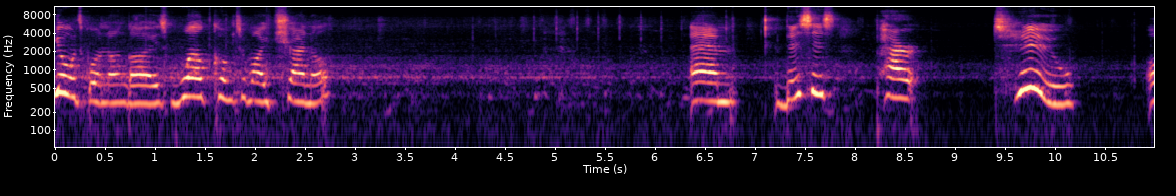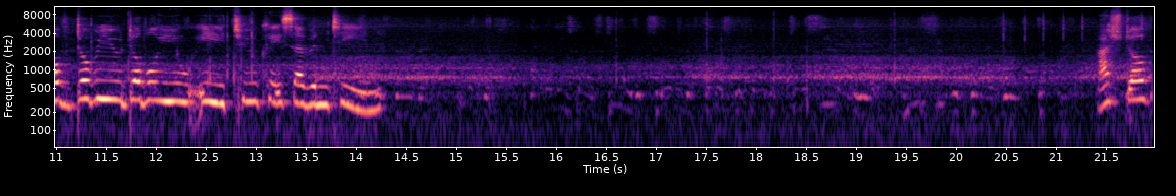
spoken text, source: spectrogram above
Yo, what's going on guys? Welcome to my channel. Um, this is part 2 of WWE 2K17. Hashtag.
